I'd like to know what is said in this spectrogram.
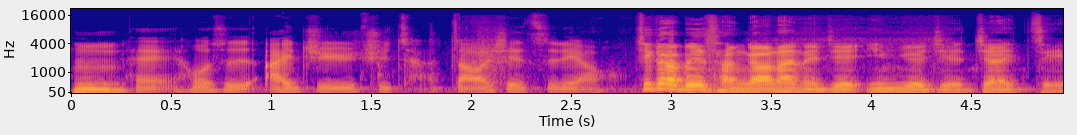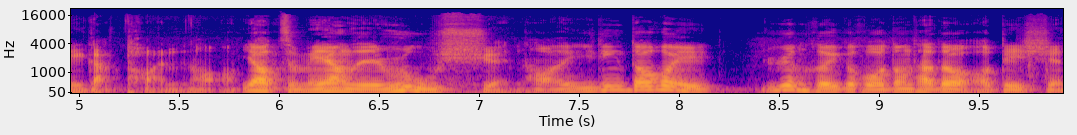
嗯，嘿，或是 IG 去查找一些资料。这个被参加那哪届音乐节在这个团哈，要怎么样子入选哈，一定都会。任何一个活动，它都有 audition，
